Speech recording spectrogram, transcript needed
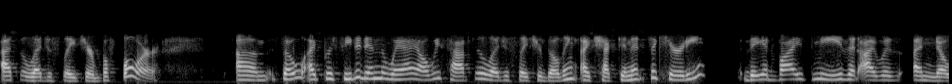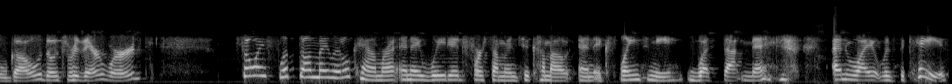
at the legislature before. Um, so I proceeded in the way I always have to the legislature building. I checked in at security. They advised me that I was a no go. Those were their words. So I flipped on my little camera and I waited for someone to come out and explain to me what that meant and why it was the case.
